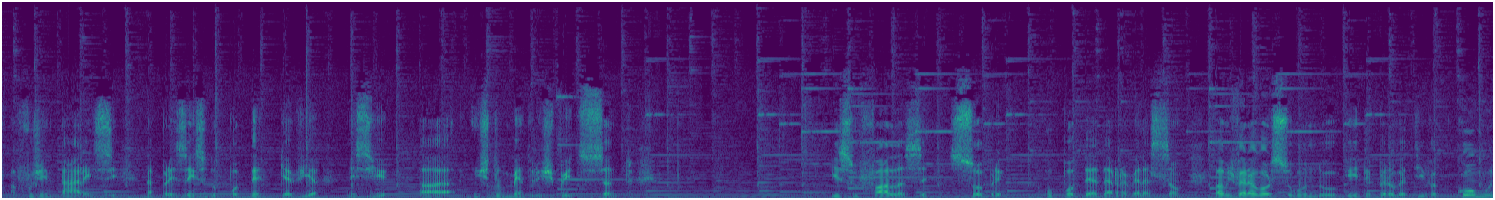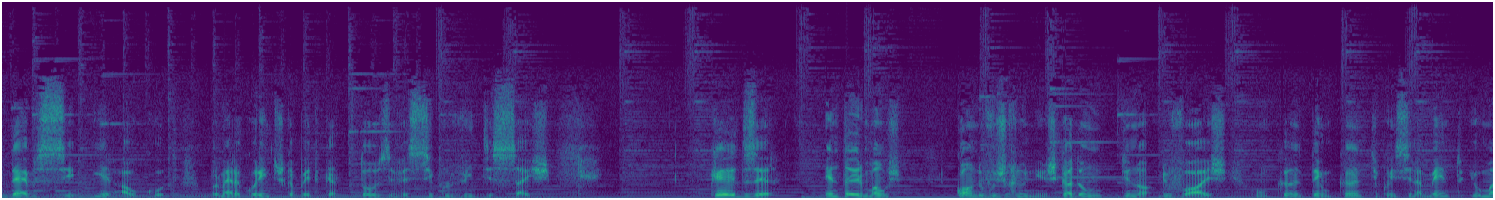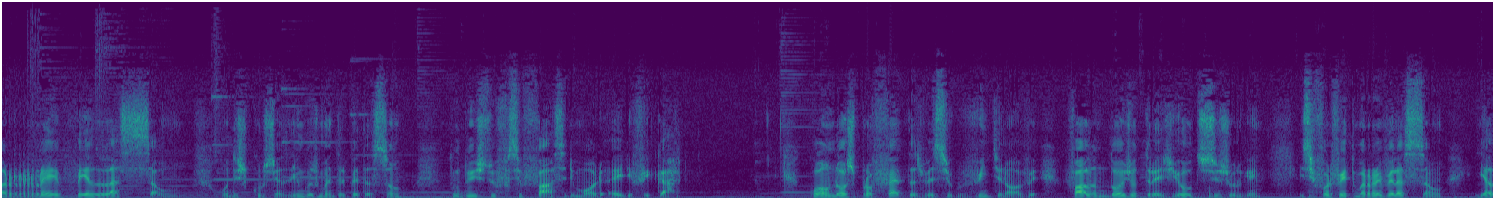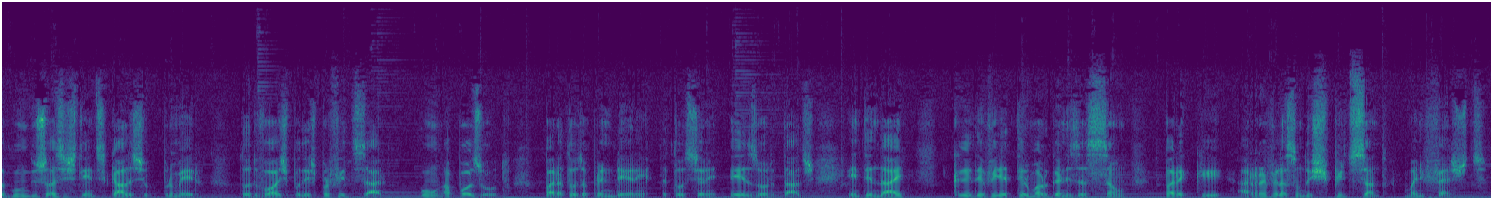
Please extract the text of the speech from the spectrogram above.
afugentarem-se na presença do poder que havia nesse a, instrumento do Espírito Santo. Isso fala-se sobre o poder da revelação. Vamos ver agora o segundo item prerrogativa, como deve-se ir ao culto. 1 Coríntios capítulo 14, versículo 26. Quer dizer, então, irmãos, quando vos reunis, cada um de, nós, de vós um canto, tem um cântico, um ensinamento e uma revelação. Um discurso em línguas, uma interpretação, tudo isto se faça de modo a edificar. Quando aos profetas, versículo 29, falam dois ou três e outros se julguem, e se for feita uma revelação e algum dos assistentes cala-se primeiro, todos vós podeis profetizar, um após outro, para todos aprenderem, a todos serem exortados. Entendai que deveria ter uma organização para que a revelação do Espírito Santo manifeste.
